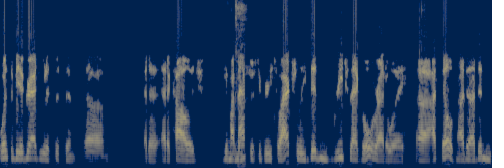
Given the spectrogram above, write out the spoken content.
was to be a graduate assistant um, at a at a college, get my okay. master's degree. So I actually didn't reach that goal right away. Uh, I failed. I, I, didn't.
